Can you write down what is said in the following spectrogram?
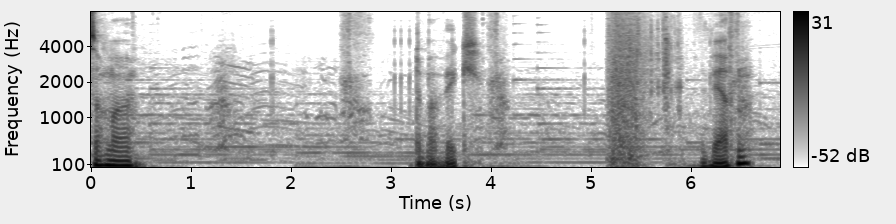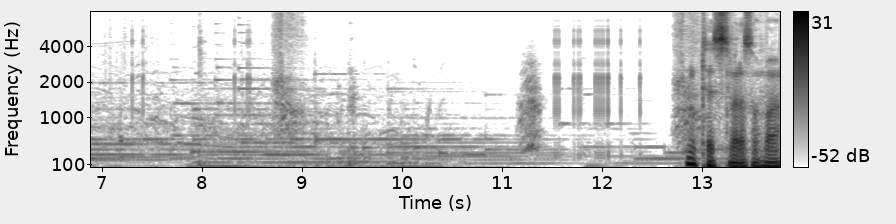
Jetzt noch mal Warte mal weg. Werfen. Und testen wir das nochmal.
